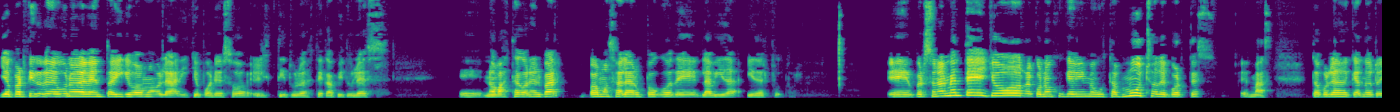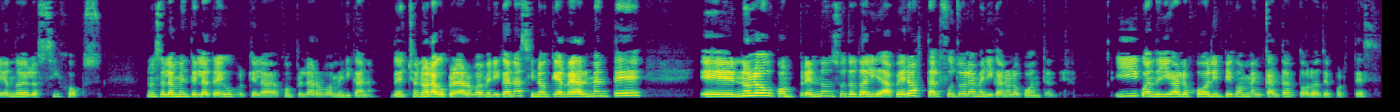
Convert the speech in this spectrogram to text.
Y a partir de unos eventos ahí que vamos a hablar y que por eso el título de este capítulo es eh, No basta con el bar, vamos a hablar un poco de la vida y del fútbol. Eh, personalmente yo reconozco que a mí me gustan mucho deportes. Es más, está por que ando trayendo de los Seahawks no solamente la traigo porque la compré la ropa americana, de hecho no la compré la ropa americana, sino que realmente eh, no lo comprendo en su totalidad, pero hasta el fútbol americano lo puedo entender. Y cuando llega a los Juegos Olímpicos me encantan todos los deportes,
